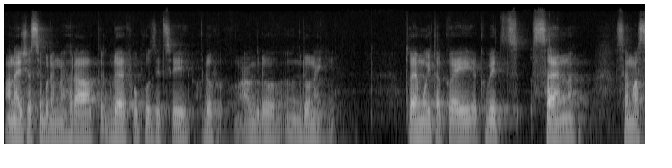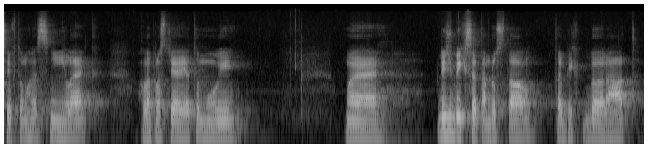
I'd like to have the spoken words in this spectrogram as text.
A ne, že si budeme hrát, kdo je v opozici a kdo, a kdo, kdo není. To je můj takový jakoby sen, jsem asi v tomhle snílek, ale prostě je to můj, moje, když bych se tam dostal, tak bych byl rád,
